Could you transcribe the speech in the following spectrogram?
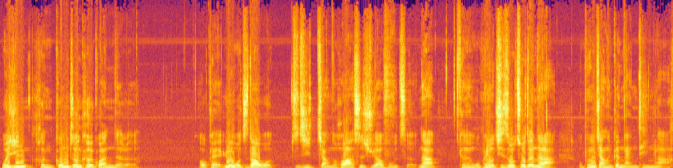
我已经很公正客观的了。OK，因为我知道我自己讲的话是需要负责。那可能我朋友其实说真的啦，我朋友讲的更难听啦。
